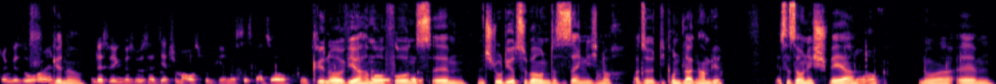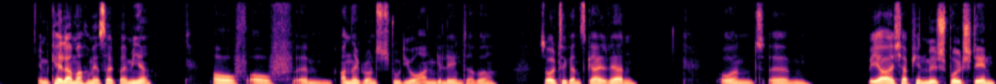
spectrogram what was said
kriegen wir so rein. Genau. Und deswegen müssen wir es halt jetzt schon mal ausprobieren, dass das Ganze auch funktioniert. Genau, wir haben Also, auch vor uns ähm, ein Studio zu bauen. Das ist eigentlich noch, also die Grundlagen haben wir. Es ist auch nicht schwer, Genau. nur ähm, im Keller machen wir es halt bei mir auf, auf ähm, Underground Studio angelehnt, aber sollte ganz geil werden. Und ähm, ja, ich habe hier einen Mischpult stehen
